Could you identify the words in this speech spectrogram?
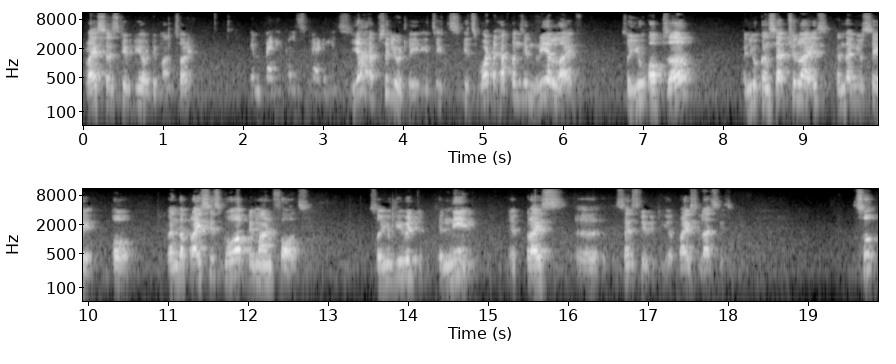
Price sensitivity or demand? Sorry. Empirical studies. Yeah, absolutely. It's, it's, it's what happens in real life. So you observe and you conceptualize and then you say, oh, when the prices go up, demand falls. So you give it a name, a price uh, sensitivity or price elasticity. So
